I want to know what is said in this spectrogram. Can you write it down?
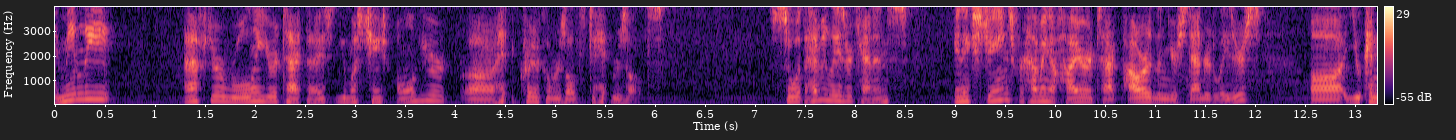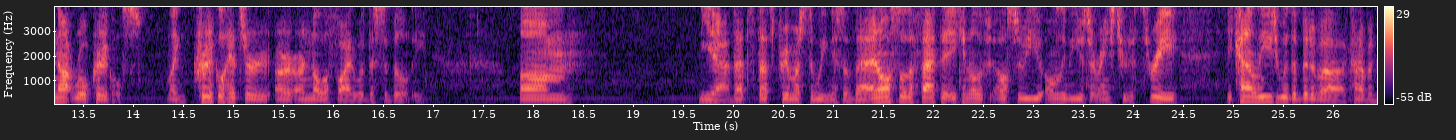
Immediately after rolling your attack dice, you must change all of your uh, critical results to hit results. So with the heavy laser cannons, in exchange for having a higher attack power than your standard lasers, uh, you cannot roll criticals. Like, critical hits are, are, are nullified with this ability. Um, yeah, that's that's pretty much the weakness of that, and also the fact that it can also be, only be used at range two to three. It kind of leaves you with a bit of a kind of a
